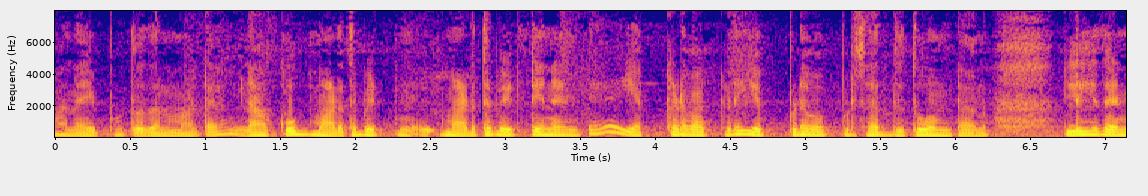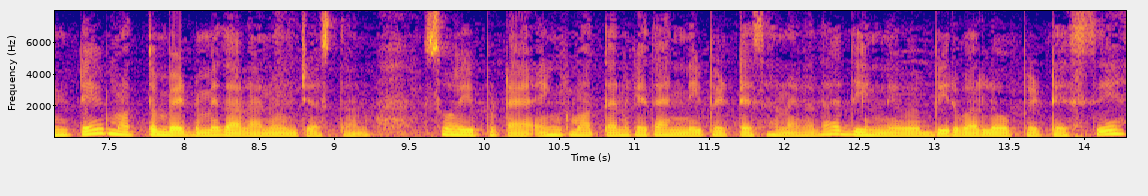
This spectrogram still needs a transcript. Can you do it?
పని అయిపోతుంది అనమాట నాకు మడత పెట్టి మడత పెట్టానంటే ఎక్కడవక్కడ ఎప్పుడప్పుడు సర్దుతూ ఉంటాను. లేదంటే మొత్తం బెడ్ మీద అలానే ఉంచేస్తాను. సో ఇప్పుడు టై- ఇంక మొత్తానికైతే అన్నీ పెట్టేశాను కదా దీన్ని బీరువాలో పెట్టేసి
